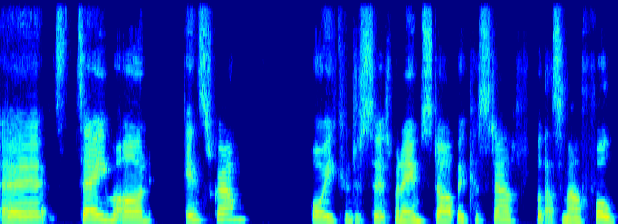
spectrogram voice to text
Uh, same on Instagram, or you can just search my name, Star Bickerstaff, but that's a mouthful.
